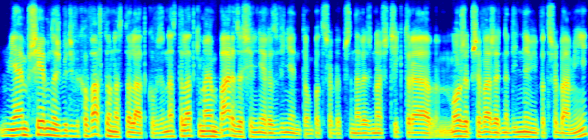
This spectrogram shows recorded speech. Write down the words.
miałem przyjemność być wychowawcą nastolatków, że nastolatki mają bardzo silnie rozwiniętą potrzebę przynależności, która może przeważać nad innymi potrzebami.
